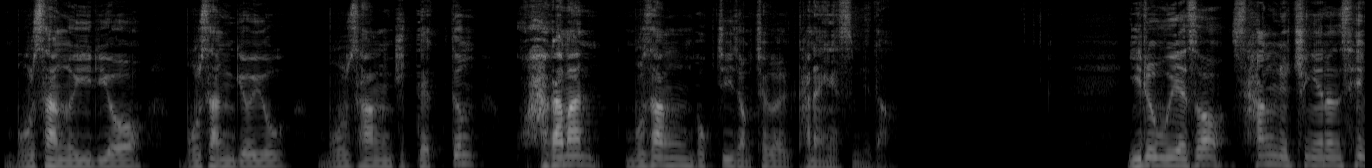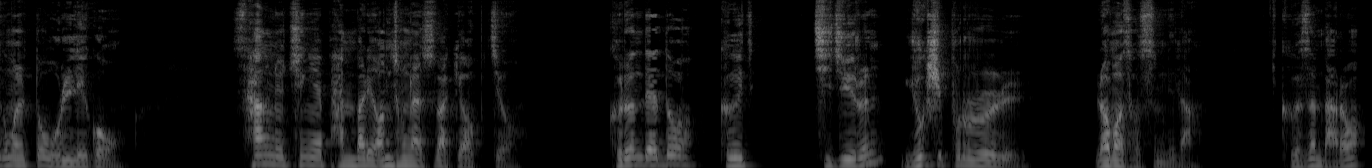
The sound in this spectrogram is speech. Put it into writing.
무상의료, 무상교육, 무상주택 등 과감한 무상복지 정책을 단행했습니다. 이를 위해서 상류층에는 세금을 또 올리고 상류층의 반발이 엄청날 수밖에 없죠. 그런데도 그 지지율은 60%를 넘어섰습니다. 그것은 바로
